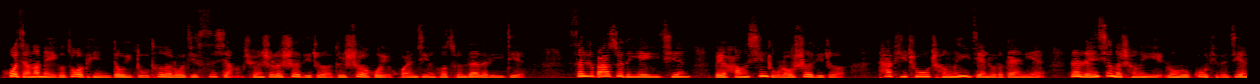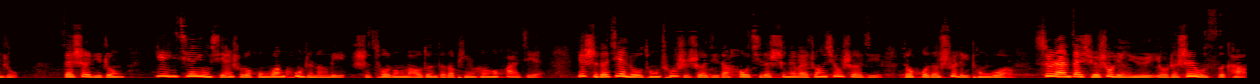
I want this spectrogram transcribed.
获奖的每个作品都以独特的逻辑思想诠释了设计者对社会环境和存在的理解。三十八岁的叶一谦，北航新主楼设计者，他提出诚意建筑的概念，让人性的诚意融入固体的建筑。在设计中，叶一谦用娴熟的宏观控制能力，使错综的矛盾得到平衡和化解，也使得建筑从初始设计到后期的室内外装修设计都获得顺利通过。虽然在学术领域有着深入思考，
